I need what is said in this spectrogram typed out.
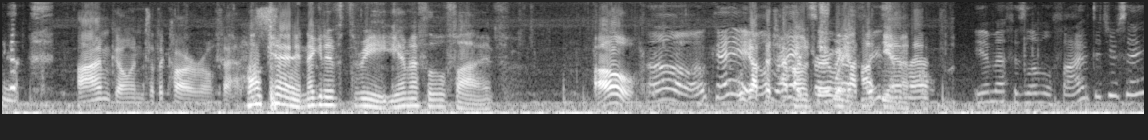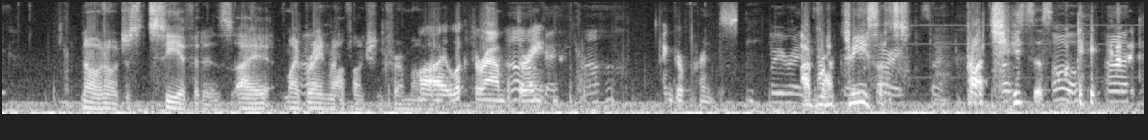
I'm going to the car real fast. Okay, negative three, EMF level five. Oh, Oh, okay. we got the all right. temperature. we oh, got the EMF. EMF. EMF is level 5, did you say? No, no, just see if it is. I my Oh. brain malfunctioned for a well, moment. I looked around, but Oh, there ain't okay. Uh-huh. fingerprints. Oh, you're right. I brought Okay, Jesus. Sorry, sorry. Brought Jesus. Oh, okay, uh, good.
